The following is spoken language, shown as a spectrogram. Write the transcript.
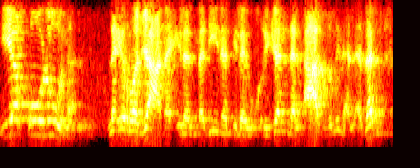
يقولون لئن رجعنا إلى المدينة ليخرجن الأعز منها الأذل.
